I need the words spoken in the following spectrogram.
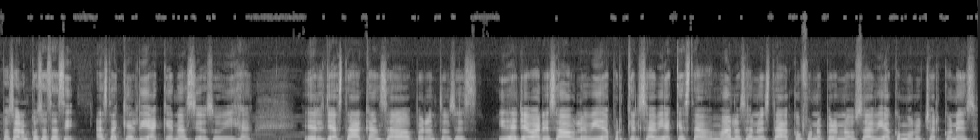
pasaron cosas así, hasta que el día que nació su hija, él ya estaba cansado, pero entonces, y de llevar esa doble vida porque él sabía que estaba mal, o sea, no estaba conforme, pero no sabía cómo luchar con eso.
